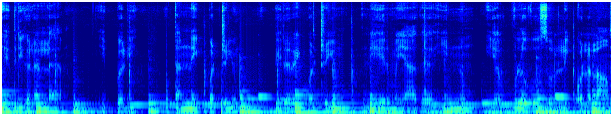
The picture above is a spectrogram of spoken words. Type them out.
எதிரிகள் அல்ல. இப்படி தன்னை பற்றியும் பிறரை பற்றியும் நேர்மையாக இன்னும் எவ்வளவோ சொல்லிக் கொள்ளலாம்.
